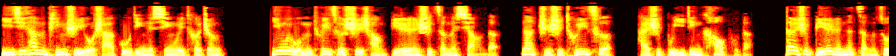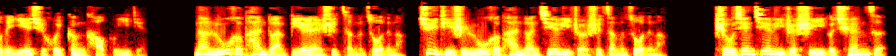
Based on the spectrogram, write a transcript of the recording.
以及他们平时有啥固定的行为特征？因为我们推测市场别人是怎么想的，那只是推测，还是不一定靠谱的。但是别人的怎么做的，也许会更靠谱一点。那如何判断别人是怎么做的呢？具体是如何判断接力者是怎么做的呢？首先，接力者是一个圈子，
